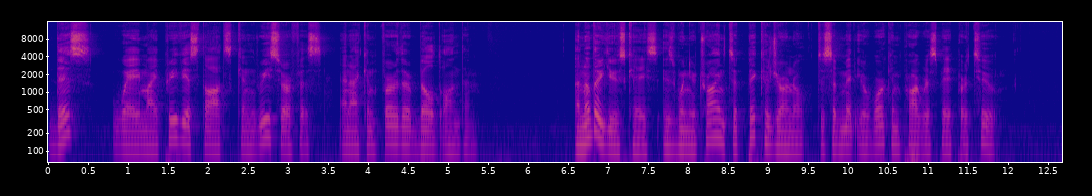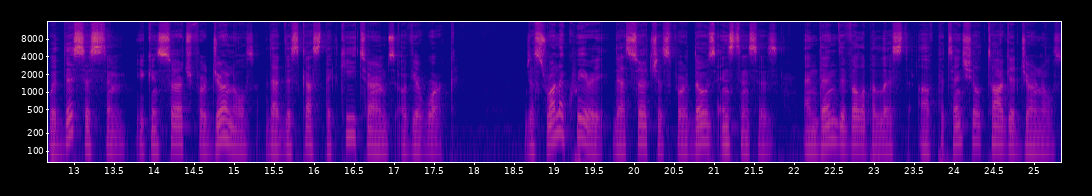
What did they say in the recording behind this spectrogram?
This way my previous thoughts can resurface and I can further build on them. Another use case is when you're trying to pick a journal to submit your work in progress paper to. With this system, you can search for journals that discuss the key terms of your work. Just run a query that searches for those instances and then develop a list of potential target journals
